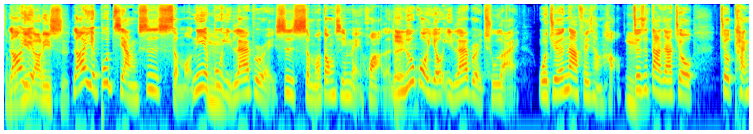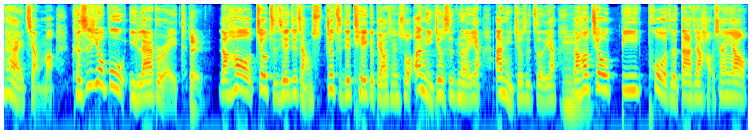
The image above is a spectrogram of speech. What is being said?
然后捏造历史，然后也不讲是什么，你也不 elaborate 是什么东西美化了。嗯、你如果有 elaborate 出来，我觉得那非常好，对就是大家就就摊开来讲嘛。可是又不 elaborate，对，然后就直接就讲，就直接贴一个标签说，啊，你就是那样，啊，你就是这样，嗯、然后就逼迫着大家好像要。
